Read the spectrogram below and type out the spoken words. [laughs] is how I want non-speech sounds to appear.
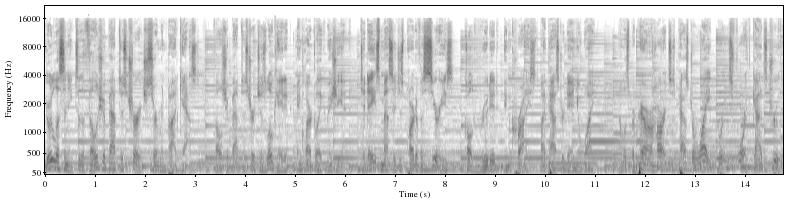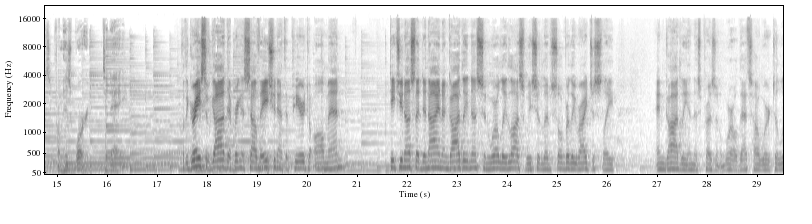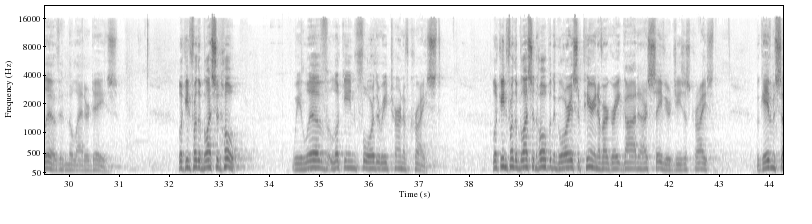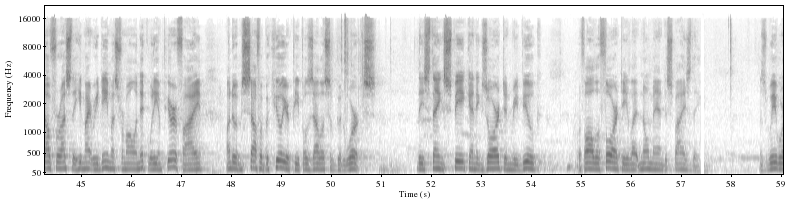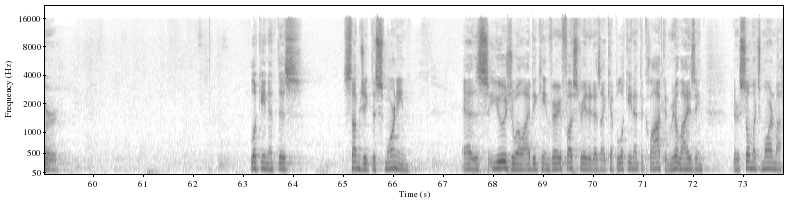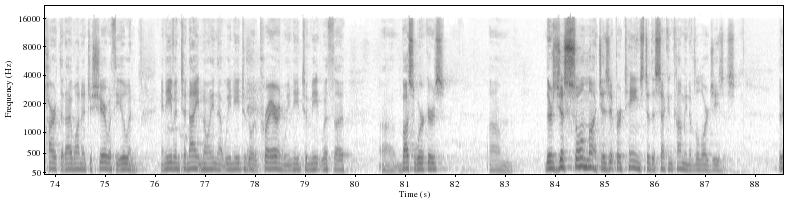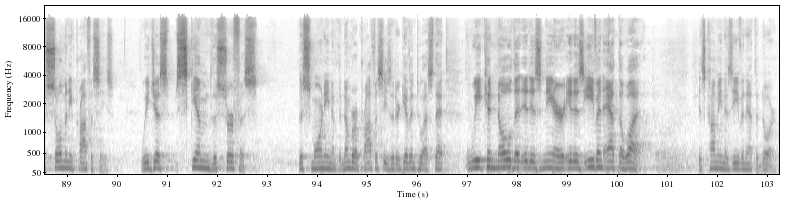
You're listening to the Fellowship Baptist Church Sermon Podcast. Fellowship Baptist Church is located in Clark Lake, Michigan. Today's message is part of a series called Rooted in Christ by Pastor Daniel White. Now let's prepare our hearts as Pastor White brings forth God's truths from his word today. For the grace of God that bringeth salvation hath appeared to all men, teaching us that denying ungodliness and worldly lust, we should live soberly, righteously, and godly in this present world. That's how we're to live in the latter days. Looking for the blessed hope, we live looking for the return of Christ. Looking for the blessed hope and the glorious appearing of our great God and our Savior, Jesus Christ, who gave himself for us that he might redeem us from all iniquity and purify unto himself a peculiar people zealous of good works. These things speak and exhort and rebuke with all authority, let no man despise thee. As we were looking at this subject this morning, as usual, I became very frustrated as I kept looking at the clock and realizing there's so much more in my heart that I wanted to share with you. And, and even tonight, knowing that we need to go to prayer and we need to meet with the uh, bus workers. Um, there's just so much as it pertains to the second coming of the Lord Jesus. There's so many prophecies. We just skimmed the surface this morning of the number of prophecies that are given to us that we can know that it is near. It is even at the what? His coming is even at the door.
